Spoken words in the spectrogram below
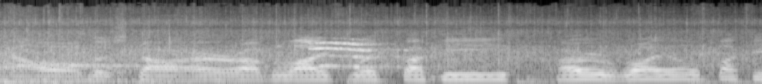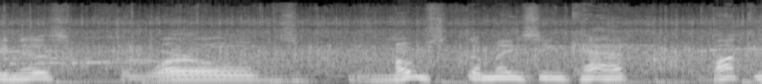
Now the star of Life with Bucky, her royal Buckiness, the world's most amazing cat, Bucky.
